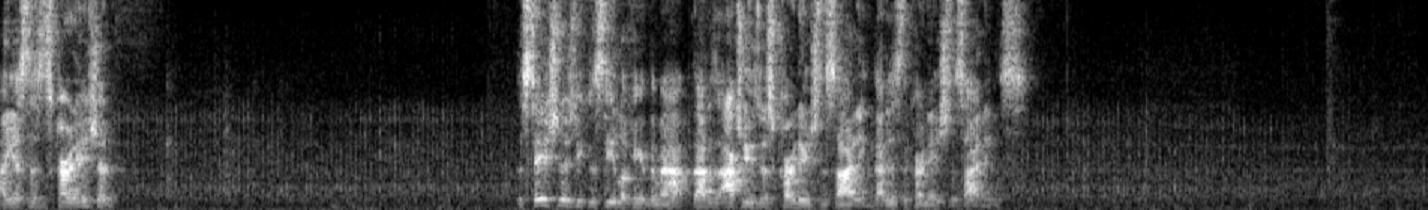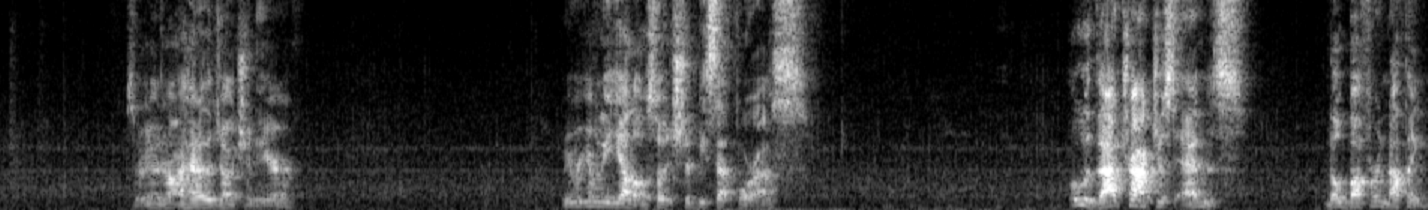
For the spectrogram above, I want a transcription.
I guess this is Carnation. The station, as you can see looking at the map, that is actually just Carnation Siding. That is the Carnation Sidings. So we're going to draw ahead of the junction here. We were given a yellow, so it should be set for us. Ooh, that track just ends. No buffer, nothing.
